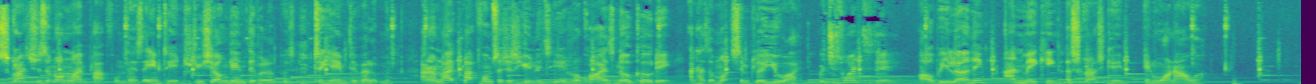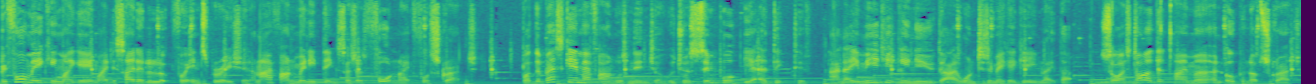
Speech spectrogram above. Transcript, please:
Scratch is an online platform that's aimed to introduce young game developers to game development. And unlike platforms such as Unity, it requires no coding and has a much simpler UI. Which is why today, I'll be learning and making a Scratch game in one hour. Before making my game, I decided to look for inspiration, and I found many things such as Fortnite for Scratch. But the best game I found was Ninja, which was simple yet addictive, and I immediately knew that I wanted to make a game like that. So I started the timer and opened up Scratch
